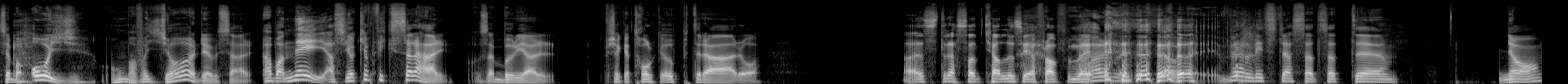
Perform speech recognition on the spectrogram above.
Så jag bara oj! Och hon bara vad gör du? Så här. Jag bara nej, alltså jag kan fixa det här. Och så börjar försöka torka upp det där och Ja, en stressad Kalle ser jag framför mig. Ja, var väldigt stressad så att, eh, ja.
